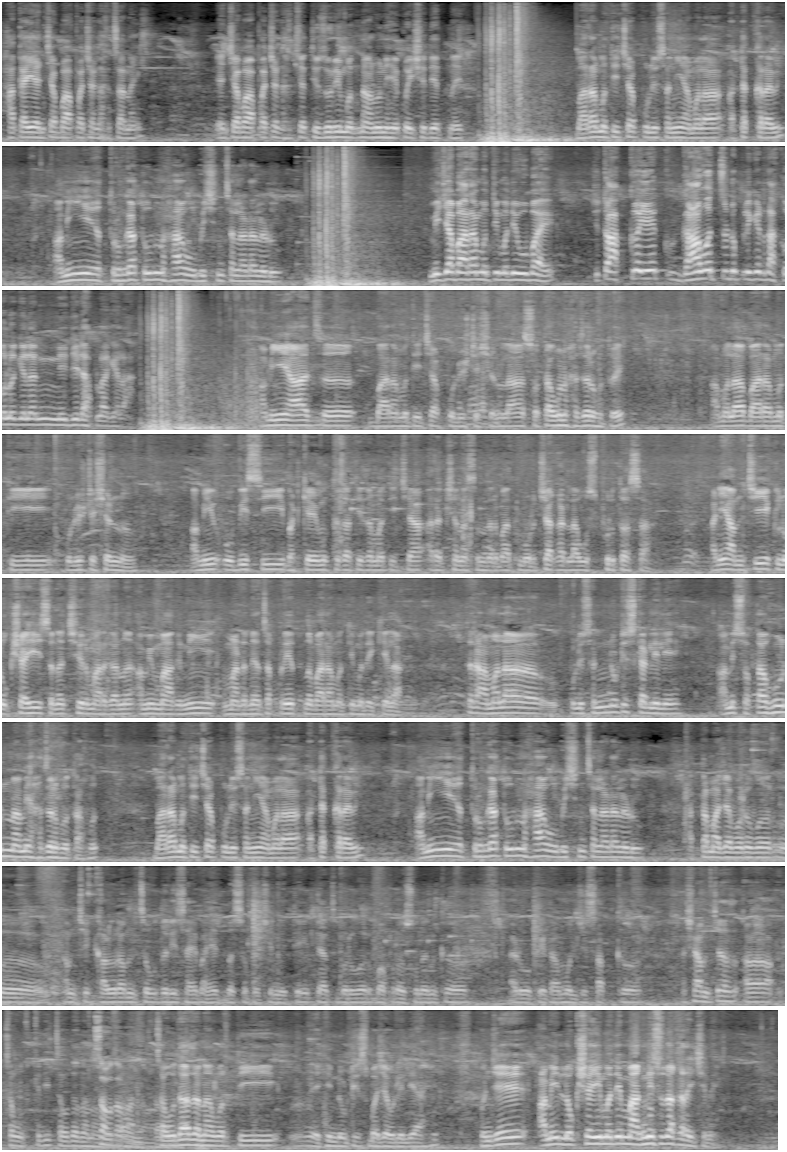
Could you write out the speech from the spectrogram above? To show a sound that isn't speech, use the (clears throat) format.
हा काही यांच्या बापाच्या घरचा नाही. यांच्या बापाच्या घरच्या तिजोरीमधनं आणून हे पैसे देत नाहीत. बारामतीच्या पोलिसांनी आम्हाला अटक करावी. आम्ही तुरुंगातून हा ओबीसींचा लढा लढू. मी ज्या बारामतीमध्ये उभा आहे तिथं अख्खं एक गावच डुप्लिकेट दाखवलं गेलं आणि निधी ढापला गेला. आम्ही आज बारामतीच्या पोलीस स्टेशनला स्वतःहून हजर होतोय. आम्हाला बारामती पोलीस स्टेशननं आम्ही ओबीसी भटक्या विमुक्त जाती जमातीच्या आरक्षणासंदर्भात मोर्चा काढला उत्स्फूर्त असा. आणि आमची एक लोकशाही सनदशीर मार्गानं आम्ही मागणी मांडण्याचा प्रयत्न बारामतीमध्ये केला. तर आम्हाला पोलिसांनी नोटीस काढलेली आहे. आम्ही स्वतःहून आम्ही हजर होत आहोत. बारामतीच्या पोलिसांनी आम्हाला अटक करावी. आम्ही तुरुंगातून हा ओबीसींचा लढा लढू. आत्ता माझ्याबरोबर आमचे काळूराम चौधरी साहेब आहेत बसपाचे नेते. त्याचबरोबर बापराव सोलनकर ॲडव्होकेट अमोलजी सातकर अशा आमच्या अ, चौ किती? चौदा जण चौदा जणांवर. चौदा जणांवरती अ, ही नोटीस बजावलेली आहे. म्हणजे आम्ही लोकशाहीमध्ये मागणीसुद्धा करायची नाही.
